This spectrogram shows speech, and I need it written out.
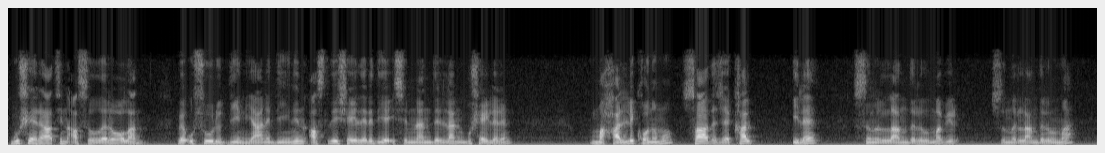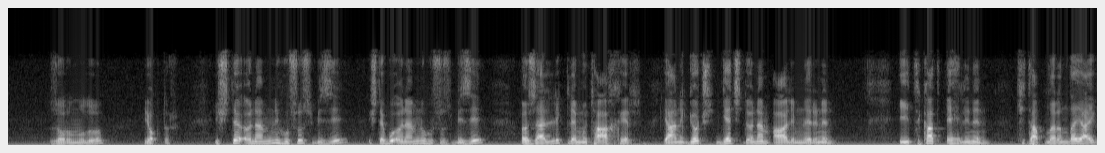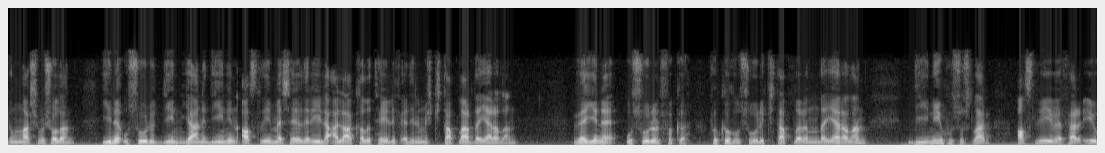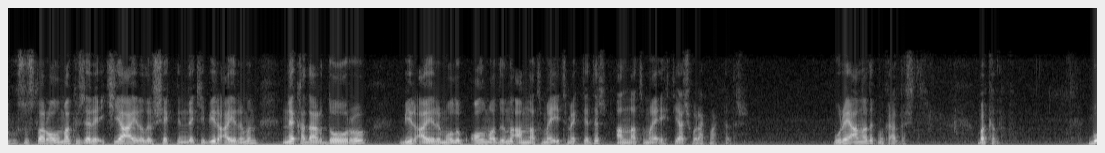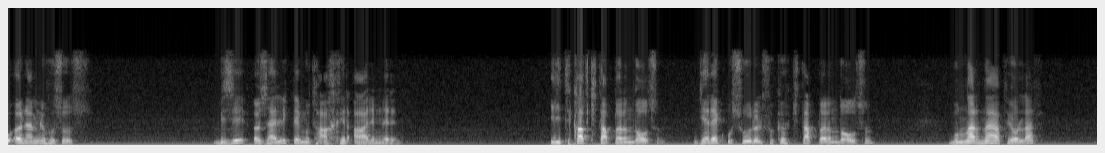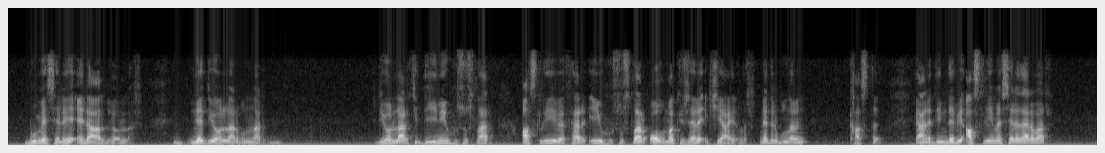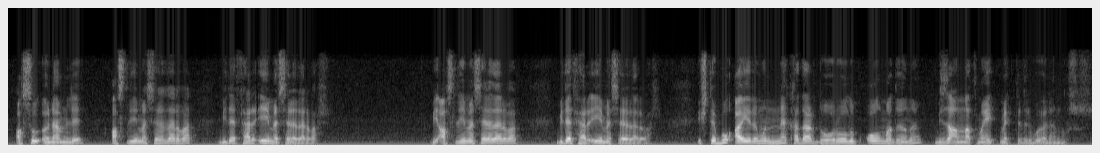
bu şeriatın asılları olan ve usulü din yani dinin asli şeyleri diye isimlendirilen bu şeylerin mahalli konumu sadece kalp ile sınırlandırılma bir sınırlandırılma zorunluluğu yoktur. İşte önemli husus bizi işte bu önemli husus bizi özellikle müteahhir yani göç, geç dönem alimlerinin itikat ehlinin kitaplarında yaygınlaşmış olan yine usulü din yani dinin asli meseleleriyle alakalı telif edilmiş kitaplarda yer alan ve yine usulül fıkıh, fıkıh usulü kitaplarında yer alan dini hususlar asli ve fer'i hususlar olmak üzere ikiye ayrılır şeklindeki bir ayrımın ne kadar doğru bir ayrım olup olmadığını anlatmaya itmektedir, anlatmaya ihtiyaç bırakmaktadır. Burayı anladık mı kardeşler? Bakın, bu önemli husus bizi özellikle müteahhir alimlerin itikat kitaplarında olsun, gerek usulül fıkıh kitaplarında olsun, bunlar ne yapıyorlar? Bu meseleyi ele alıyorlar. Ne diyorlar bunlar? Diyorlar ki dini hususlar asli ve fer'i hususlar olmak üzere ikiye ayrılır. Nedir bunların kastı? Yani dinde bir asli meseleler var. Asıl önemli asli meseleler var. Bir de fer'i meseleler var. Bir asli meseleler var. Bir de fer'i meseleler var. İşte bu ayrımın ne kadar doğru olup olmadığını bize anlatmaya itmektedir bu önemli husus.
